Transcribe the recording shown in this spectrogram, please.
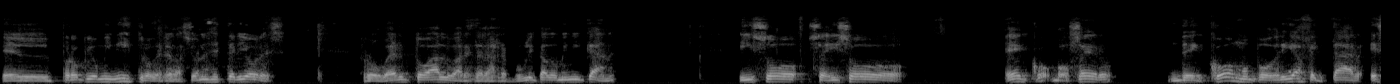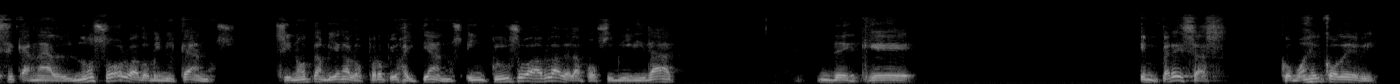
El propio ministro de Relaciones Exteriores, Roberto Álvarez de la República Dominicana, hizo, se hizo eco, vocero, de cómo podría afectar ese canal no solo a dominicanos, sino también a los propios haitianos. Incluso habla de la posibilidad de que empresas como es el CODEBI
